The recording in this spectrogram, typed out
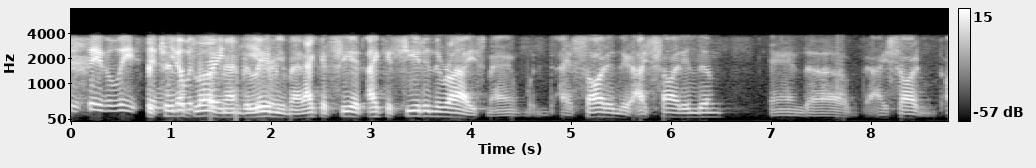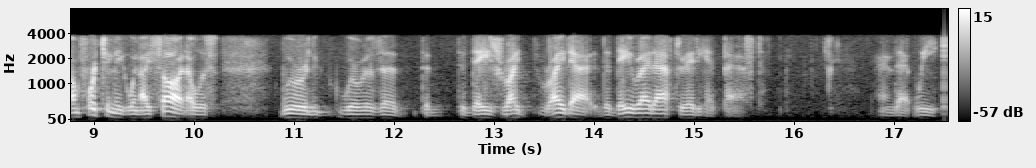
to say the least. And it's in you know the blood, man. Believe me, man. I could see it. I could see it in their eyes, man. I saw it in their. I saw it in them, and uh I saw it. Unfortunately, when I saw it, I was. We were. In, where was uh, the the days right right at the day right after Eddie had passed, and that week,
